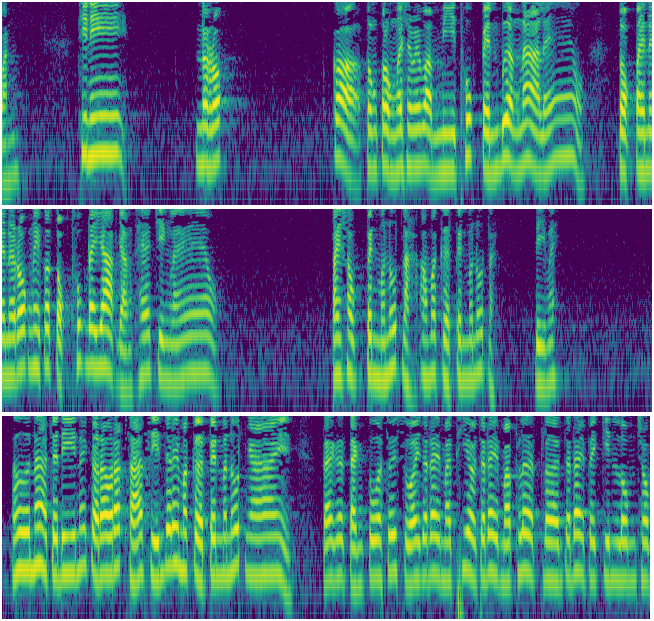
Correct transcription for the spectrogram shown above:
วรรค์ ที่นี้นรก ก็ตรงๆเลยใช่ไหมว่ามีทุกเป็นเบื้องหน้าแล้ว ตกไปในนรกนี่ก็ตกทุกได้ยากอย่างแท้จริงแล้ว ไปเป็นมนุษย์ล่ะ เอามาเกิดเป็นมนุษย์ล่ะ ดีไหมเออ น่าจะดีนะกับเรารักษาศีลจะได้มาเกิดเป็นมนุษย์ไง แต่แต่งตัวสวยๆ จะได้มาเที่ยวจะได้มาเพลิดเพลิน จะได้ไปกินลมชม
